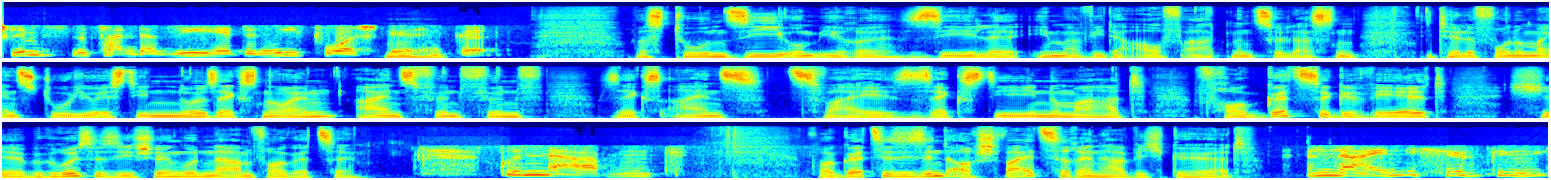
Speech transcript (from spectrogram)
schlimmsten Fantasie hätte nie vorstellen mhm. können. Was tun Sie, um Ihre Seele immer wieder aufatmen zu lassen? Die Telefonnummer ins Studio ist die 069 155 6126. Die Nummer hat Frau Götze gewählt. Ich äh, begrüße Sie. Schönen guten Abend, Frau Götze. Guten Abend. Frau Götze, Sie sind auch Schweizerin, habe ich gehört. Nein, ich bin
